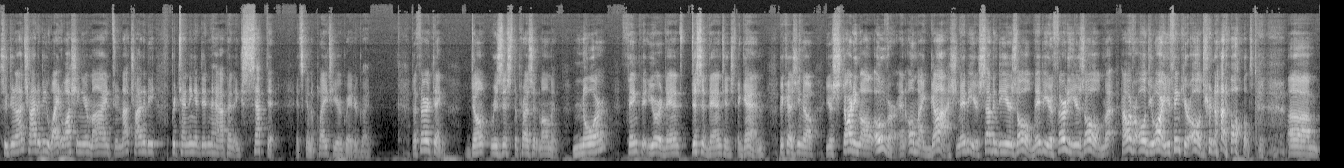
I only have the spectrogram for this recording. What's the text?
So do not try to be whitewashing your mind. Do not try to be pretending it didn't happen. Accept it. It's going to play to your greater good. The third thing, don't resist the present moment, nor think that you're advan- disadvantaged again because you know you're starting all over and oh my gosh maybe you're 70 years old maybe you're 30 years old however old you are you think you're old you're not old. Um,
